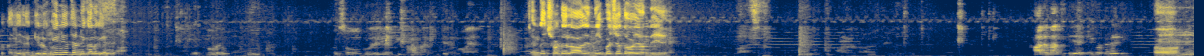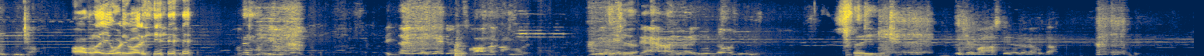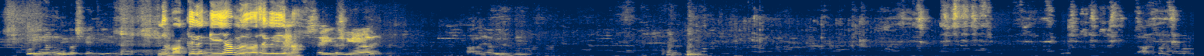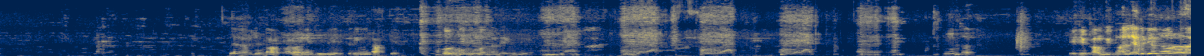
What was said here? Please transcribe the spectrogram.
کدی لگی لگی نہیں اتنے نکل گئے چنگے چھوٹے لا دیں بچت ہو جاتی ہے ہاں آپ لائیے بڑی باری اچھا۔ نہیں واقعی لگی ہے ویسے کہیے نا صحیح لگی ہے بہترین رکھتے کام بھی خا لیا کر دیا بنا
